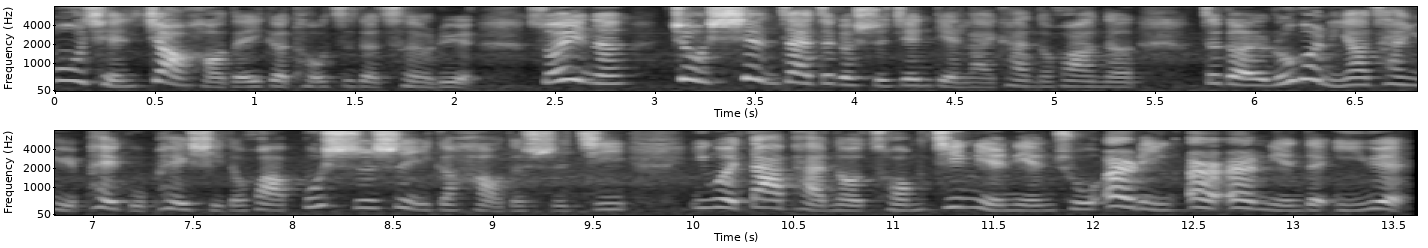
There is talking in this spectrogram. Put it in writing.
目前较好的一个投资的策略。所以呢，就现在这个时间点来看的话呢，这个如果你要参与配股配息的话，不失是一个好的时机，因为大盘呢从今年年初二零二二年的一月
